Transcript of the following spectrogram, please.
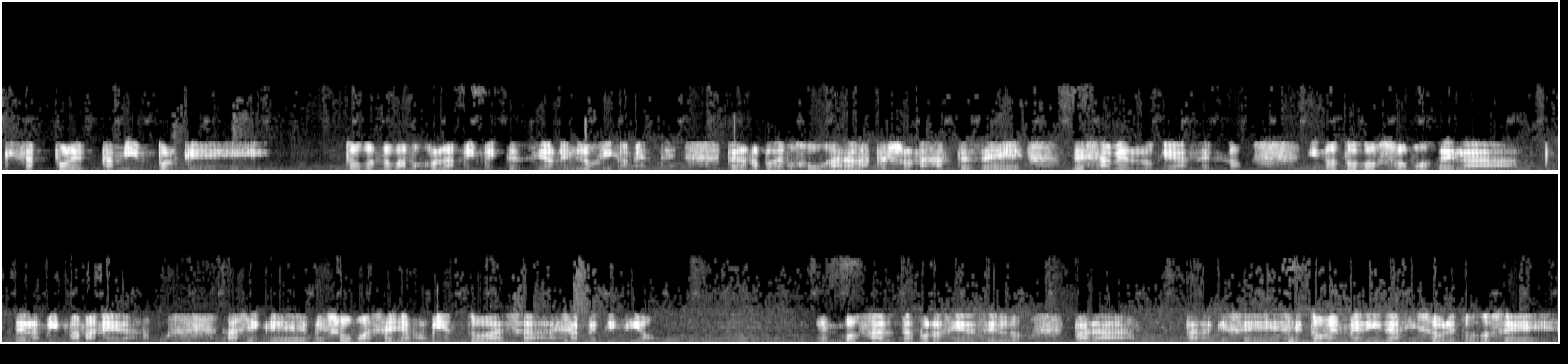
quizás pues también porque todos nos vamos con las mismas intenciones lógicamente pero no podemos juzgar a las personas antes de, de saber lo que hacen no y no todos somos de la de la misma manera no así que me sumo a ese llamamiento a esa, a esa petición en voz alta por así decirlo para para que se, se tomen medidas y sobre todo se,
